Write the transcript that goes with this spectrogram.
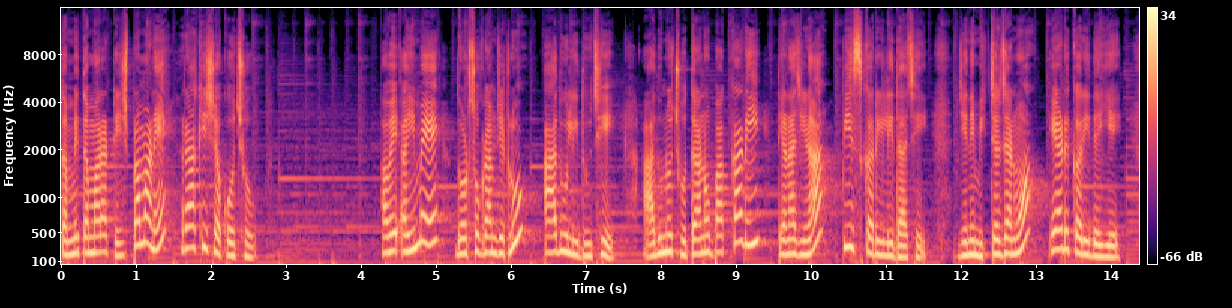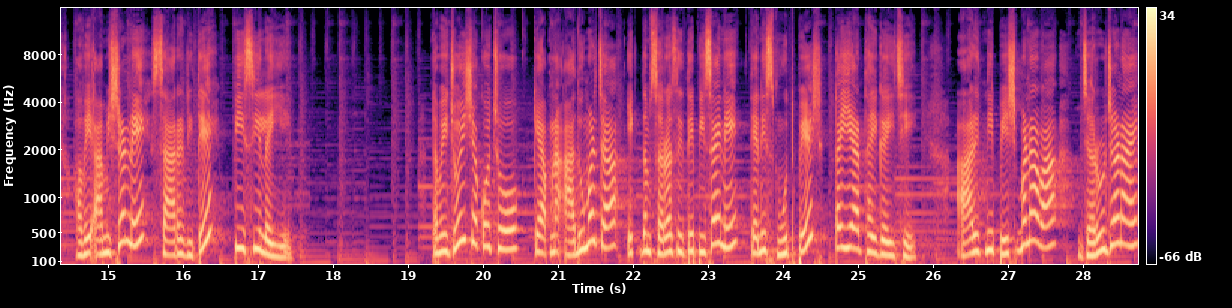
તમે તમારા ટેસ્ટ પ્રમાણે રાખી શકો છો. હવે અહીં મેં દોઢસો ગ્રામ જેટલું આદું લીધું છે. આદુનો છોતરાનો ભાગ કાઢી તેના ઝીણા પીસ કરી લીધા છે, જેને મિક્સર જારમાં એડ કરી દઈએ. હવે આ મિશ્રણને સારી રીતે પીસી લઈએ. તમે જોઈ શકો છો કે આપણા આદુ મરચાં એકદમ સરસ રીતે પીસાઈને તેની સ્મૂથ પેસ્ટ તૈયાર થઈ ગઈ છે. આ રીતની પેસ્ટ બનાવવા જરૂર જણાય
